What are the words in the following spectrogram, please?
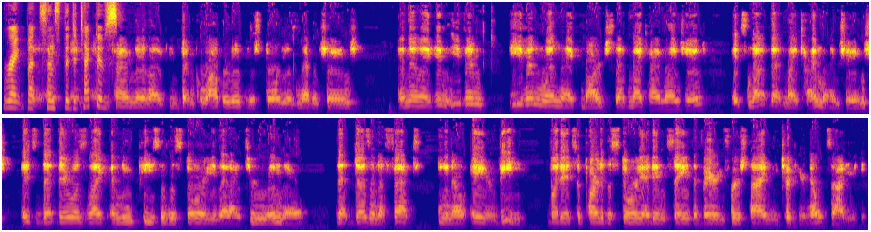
Right, but And- since the and detectives every time they're like, "You've been cooperative. Your story has never changed," and they're like, and even even when like Marge said my timeline changed, it's not that my timeline changed. It's that there was like a new piece of the story that I threw in there that doesn't affect you know A or B, but it's a part of the story I didn't say the very first time you took your notes on me.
